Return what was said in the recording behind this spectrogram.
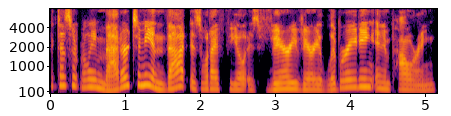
it doesn't really matter to me. And that is what I feel is very, very liberating and empowering.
